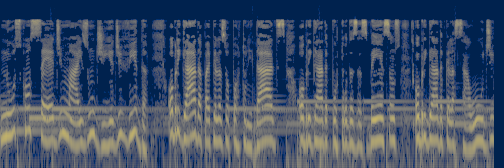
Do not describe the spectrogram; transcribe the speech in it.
nos concede mais um dia de vida. Obrigada, Pai, pelas oportunidades, obrigada por todas as bênçãos, obrigada pela saúde,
